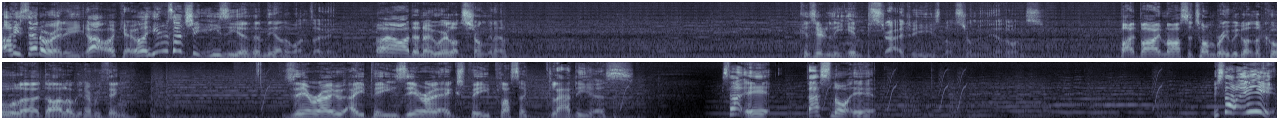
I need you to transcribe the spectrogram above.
Oh, he's dead already. Oh, okay. Well, he was actually easier than the other ones, I think. Well, I don't know. We're a lot stronger now. Considering the imp strategy, he's not stronger than the other ones. Bye-bye, Master Tonberry. We got the cool uh, dialogue and everything. Zero AP, zero XP, plus a Gladius. Is that it? That's not it. Is that it?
